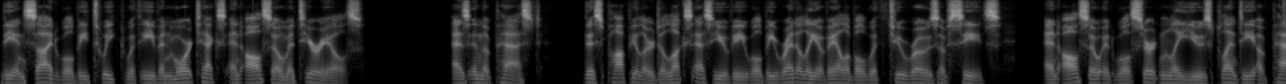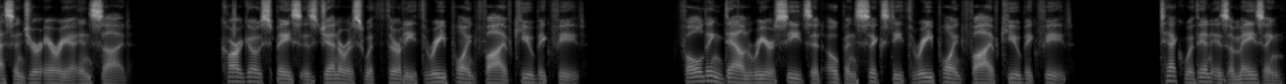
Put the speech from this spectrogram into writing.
The inside will be tweaked with even more techs and also materials. As in the past, this popular deluxe SUV will be readily available with two rows of seats, and also it will certainly use plenty of passenger area inside. Cargo space is generous with 33.5 cubic feet. Folding down rear seats it opens 63.5 cubic feet. Tech within is amazing,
